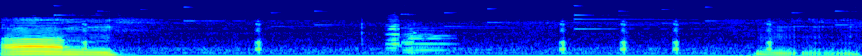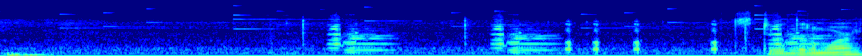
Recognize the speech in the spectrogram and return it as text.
Um... Hmm. Let's do a little more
